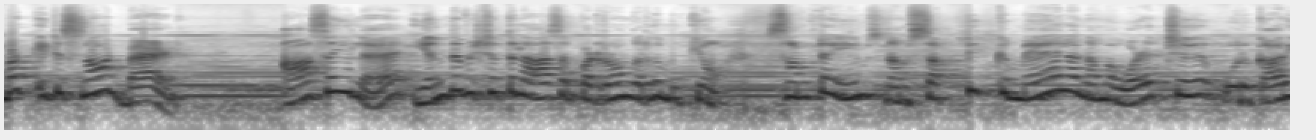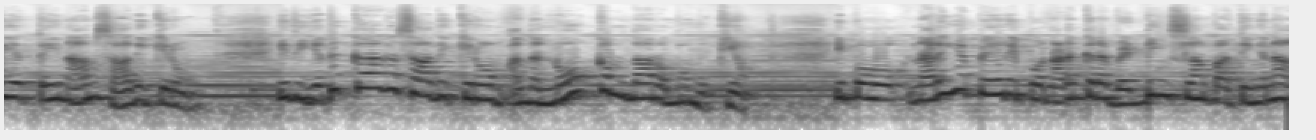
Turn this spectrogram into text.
But it is not bad ஆசையில் எந்த விஷயத்தில் ஆசைப்படுறோங்கிறது முக்கியம். சம்டைம்ஸ் நம் சக்திக்கு மேலே நம்ம உழைச்சி ஒரு காரியத்தை நாம் சாதிக்கிறோம். இது எதுக்காக சாதிக்கிறோம்? அந்த நோக்கம் தான் ரொம்ப முக்கியம். இப்போ நிறைய பேர் இப்போ நடக்கிற வெட்டிங்ஸ்லாம் பார்த்தீங்கன்னா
